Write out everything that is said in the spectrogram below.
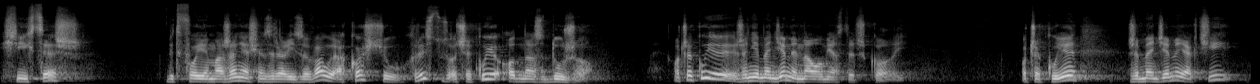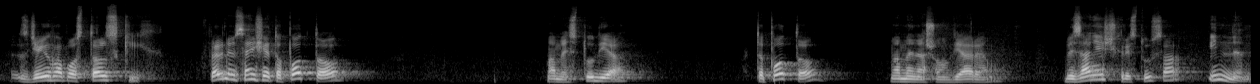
Jeśli chcesz, by Twoje marzenia się zrealizowały, a Kościół, Chrystus oczekuje od nas dużo. Oczekuje, że nie będziemy małomiasteczkowi. Oczekuje, że będziemy jak ci z dziejów apostolskich. W pewnym sensie to po to mamy studia, to po to mamy naszą wiarę, by zanieść Chrystusa innym.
